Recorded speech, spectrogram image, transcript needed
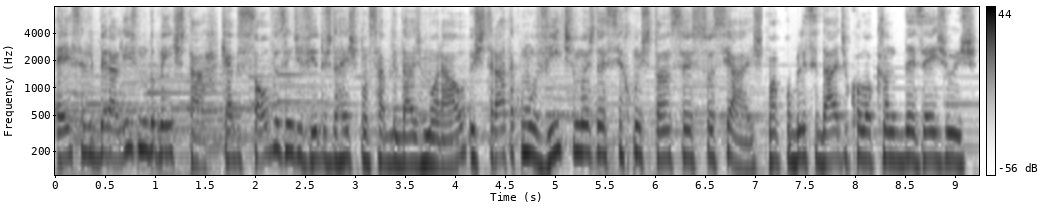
é esse liberalismo do bem-estar, que absolve os indivíduos da responsabilidade moral e os trata como vítimas das circunstâncias sociais, com a publicidade colocando desejos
